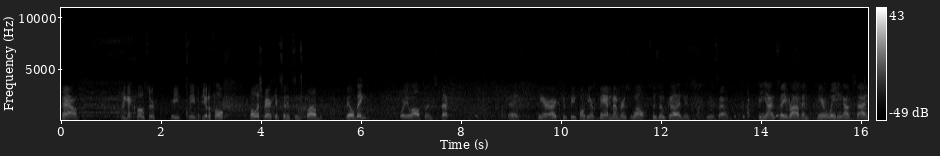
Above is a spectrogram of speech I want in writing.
Now, as we get closer, we see the beautiful Polish American Citizens Club building for you all to inspect. Okay, here are two people here, band members, Walt Suzuka and his, his uh, fiance Robin, here waiting outside,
